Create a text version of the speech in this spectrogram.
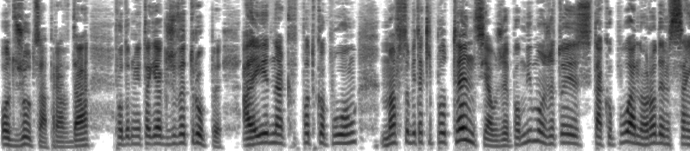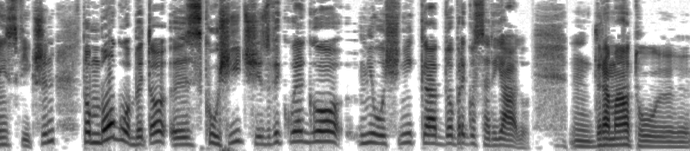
odrzuca, prawda? Podobnie tak jak żywe trupy, ale jednak pod kopułą ma w sobie taki potencjał, że pomimo, że to jest ta kopuła no, rodem science fiction, to mogłoby to y, skusić zwykłego miłośnika dobrego serialu, mm, dramatu, y,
